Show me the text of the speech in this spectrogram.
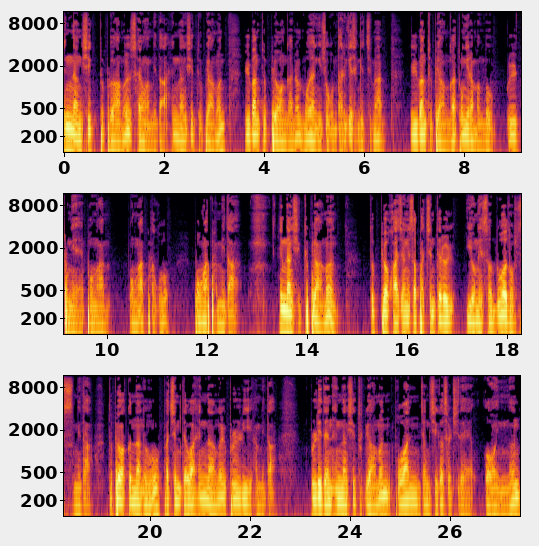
행랑식 투표함을 사용합니다. 행랑식 투표함은 일반 투표함과는 모양이 조금 다르게 생겼지만 일반 투표함과 동일한 방법을 통해 봉합, 봉합하고 봉합합니다. 행랑식 투표함은 투표 과정에서 받침대를 이용해서 누워 놓습니다. 투표가 끝난 후 받침대와 행랑을 분리합니다. 분리된 행랑식 투표함은 보안 장치가 설치되어 있는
